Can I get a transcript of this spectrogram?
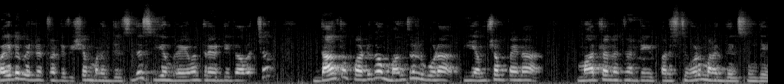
బయట పెట్టినటువంటి విషయం మనకు తెలిసిందే. సీఎం రేవంత్ రెడ్డి కావచ్చు దాంతో పాటుగా మంత్రులు కూడా ఈ అంశం పైన మాట్లాడినటువంటి పరిస్థితి కూడా మనకు తెలిసిందే.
